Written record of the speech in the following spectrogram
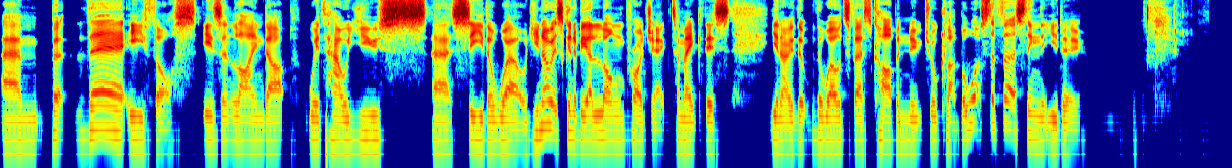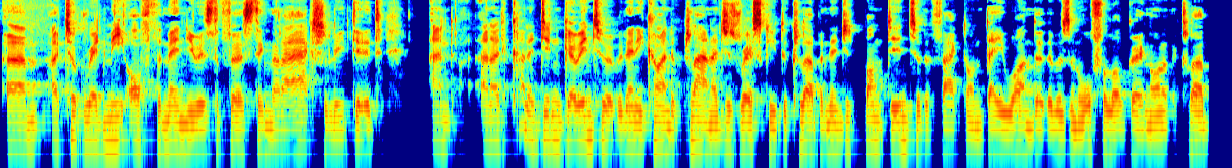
Um, but their ethos isn't lined up with how you uh, see the world. You know, it's going to be a long project to make this, you know, the, the world's first carbon neutral club. But what's the first thing that you do? Um, I took red meat off the menu as the first thing that I actually did and and I kind of didn't go into it with any kind of plan. I just rescued the club and then just bumped into the fact on day one that there was an awful lot going on at the club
